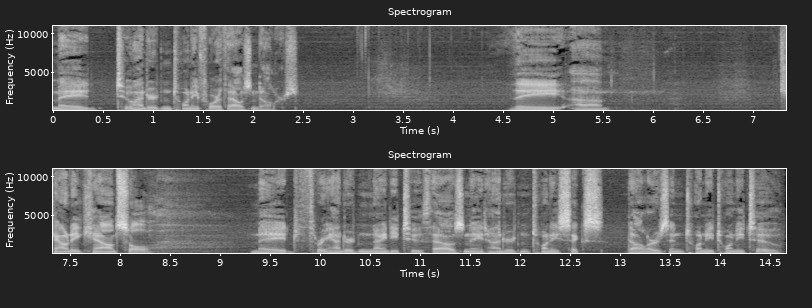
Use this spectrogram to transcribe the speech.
made $224,000. The um, county counsel made $392,826 in 2022.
